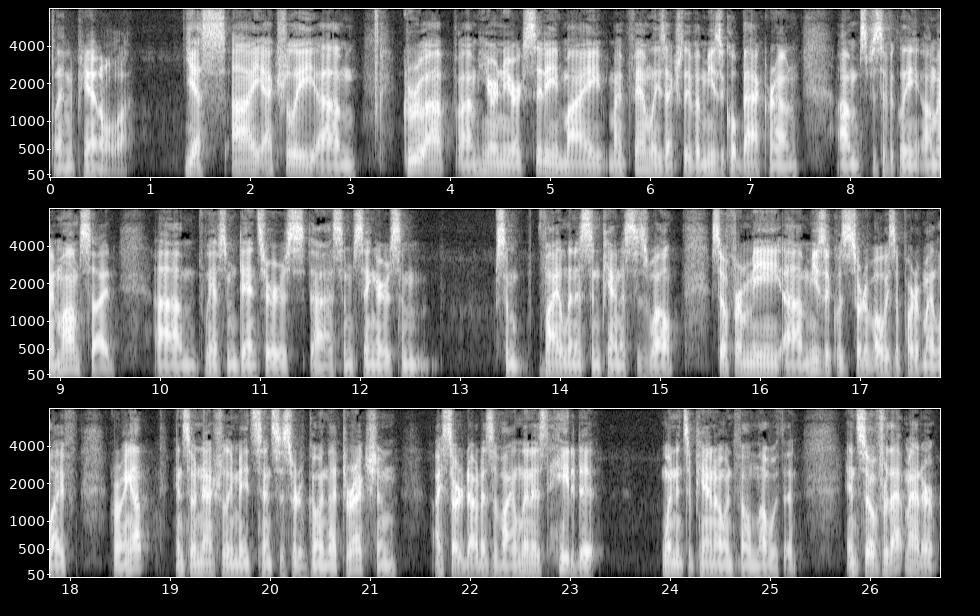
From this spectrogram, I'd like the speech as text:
playing the piano a lot. Yes, I actually um, grew up um, here in New York City. My my family is actually of a musical background, um, specifically on my mom's side. Um, we have some dancers, uh, some singers, some some violinists and pianists as well. So for me, uh, music was sort of always a part of my life growing up, and so naturally made sense to sort of go in that direction. I started out as a violinist, hated it, went into piano and fell in love with it, and so for that matter,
